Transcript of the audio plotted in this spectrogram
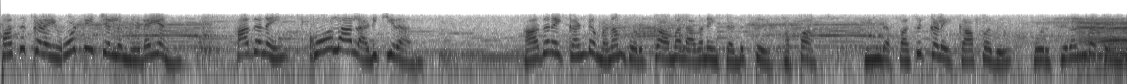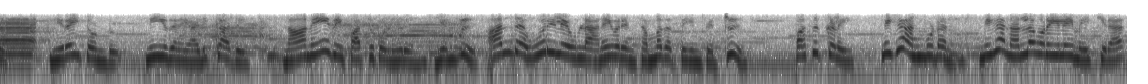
பசுக்களை ஓட்டிச் செல்லும் இடையன் அதனை கோலால் அடிக்கிறான். அதனை கண்டு மனம் பொறுக்காமல் அவனை தடுத்து அப்பா இந்த பசுக்களை காப்பது ஒரு சிறந்த தொண்டு இறை தொண்டு. நீ இதனை அடிக்காதே. நானே இதை பார்த்துக் கொள்கிறேன் என்று அந்த ஊரிலே உள்ள அனைவரின் சம்மதத்தையும் பெற்று பசுக்களை மிக அன்புடன் மிக நல்ல முறையிலே மேய்க்கிறார்.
